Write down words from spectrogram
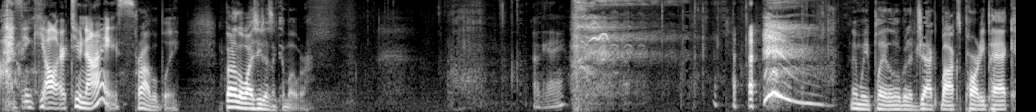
I think y'all are too nice. probably," but otherwise, he doesn't come over. Okay. Then we played a little bit of Jackbox Party Pack.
